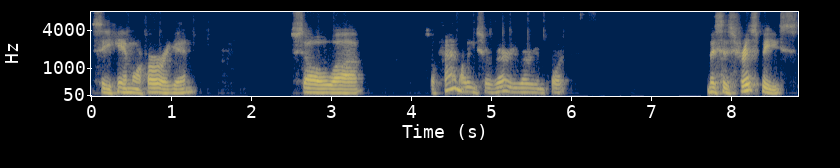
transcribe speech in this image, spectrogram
see him or her again. So, uh, so families are very, very important. Mrs. Frisby's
